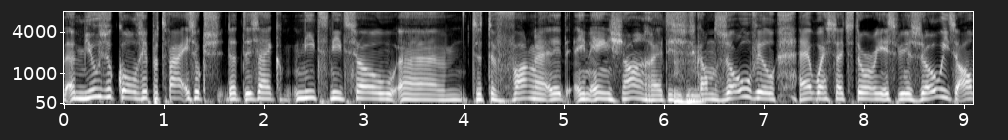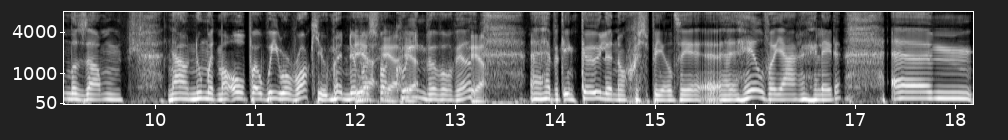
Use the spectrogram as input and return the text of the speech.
een musical repertoire is ook dat is eigenlijk niet, niet zo ehm, te, te vangen in één genre. Het, is, het kan zoveel. Hè, West Side Story is weer zoiets anders dan. Nou, noem het maar op. We Will Rock You met nummers Ja, van Queen bijvoorbeeld. Heb ik in Keulen nog gespeeld, heel veel jaren geleden. Ehm,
